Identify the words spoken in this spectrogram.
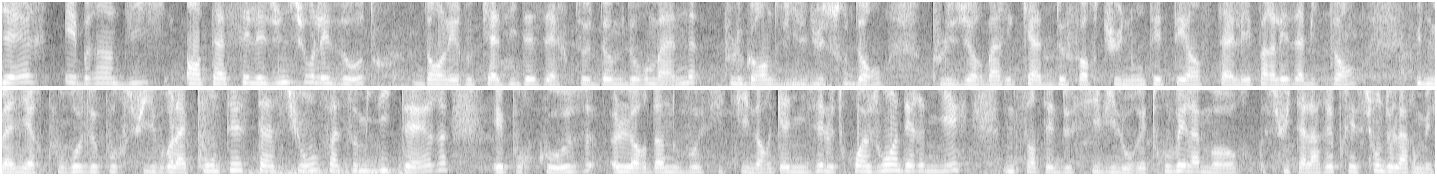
Pierre et brindilles entassées les unes sur les autres dans les rues quasi désertes d'Omdurman, plus grande ville du Soudan. Plusieurs barricades de fortune ont été installées par les habitants. Une manière pour eux de poursuivre la contestation face aux militaires. Et pour cause, lors d'un nouveau sit-in organisé le 3 juin dernier, une centaine de civils auraient trouvé la mort suite à la répression de l'armée.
